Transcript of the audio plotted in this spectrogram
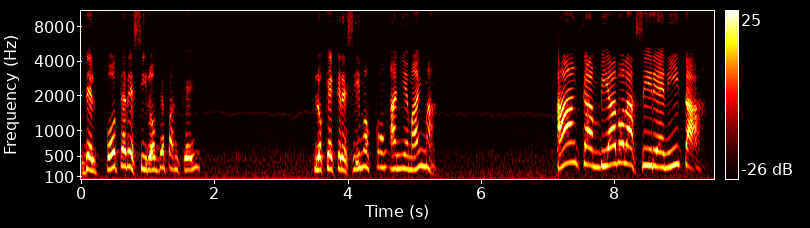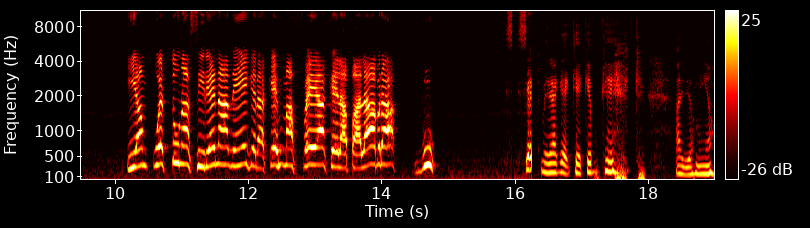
del pote de sirope de pancake. Los que crecimos con Angemaima han cambiado la sirenita y han puesto una sirena negra que es más fea que la palabra bu. Mira que, que, que, que, ay Dios mío,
